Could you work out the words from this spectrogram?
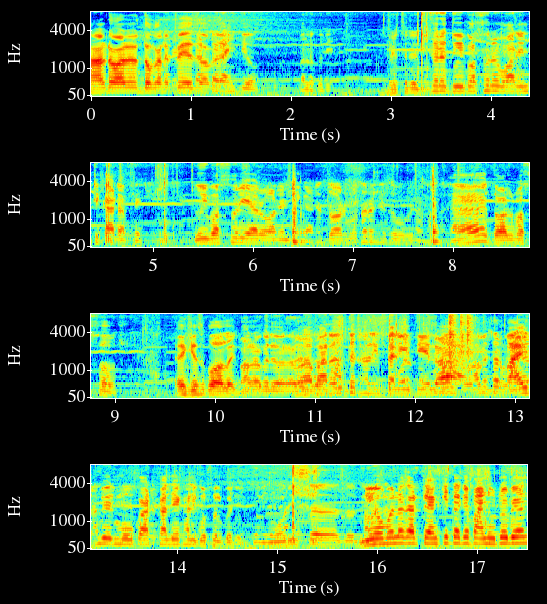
হার্ডওয়্যারের দোকানে পেয়ে যাবেন। ভালো করে। ভেতরে ভিতরে দুই বছরের ওয়ারেন্টি কার্ড আছে। দুই বছরই আর ওয়ারেন্টি কার্ড দশ বছরের কিছু হবে না। হ্যাঁ দশ বছর। এই কিছু করা লাগবে। ভালো করে বারান্তে খালি চালিয়ে দিয়ে না আমি স্যার পাইপের মুখ আটকালিয়ে খালি গোসল করি। নিয়ম হলো আর ট্যাঙ্কি থেকে পানি উঠবেন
